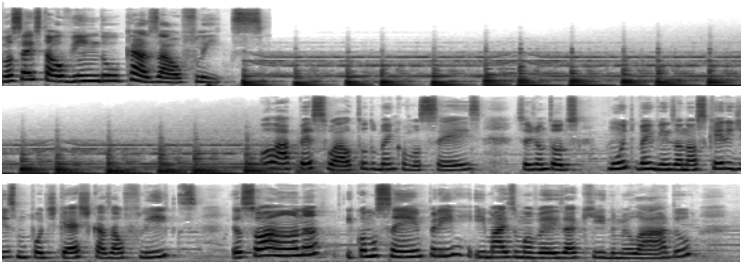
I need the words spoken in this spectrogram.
Você está ouvindo Casal Flix. Olá pessoal, tudo bem com vocês? Sejam todos muito bem-vindos ao nosso queridíssimo podcast Casal Flix. Eu sou a Ana e, como sempre, e mais uma vez aqui do meu lado,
